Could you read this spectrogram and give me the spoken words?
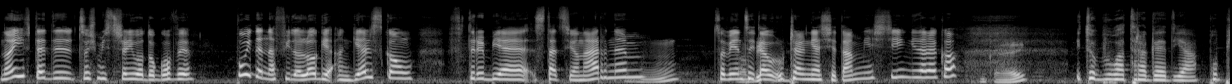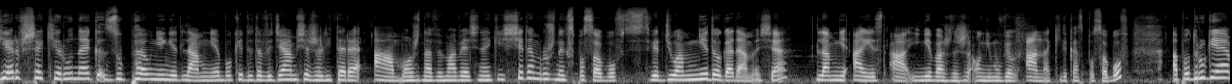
No i wtedy coś mi strzeliło do głowy. Pójdę na filologię angielską w trybie stacjonarnym. Mhm, Co więcej, ta uczelnia się tam mieści niedaleko. Okej. I to była tragedia. Po pierwsze, kierunek zupełnie nie dla mnie, bo kiedy dowiedziałam się, że literę A można wymawiać na jakieś siedem różnych sposobów, stwierdziłam, nie dogadamy się. Dla mnie A jest A i nieważne, że oni mówią A na kilka sposobów. A po drugie,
